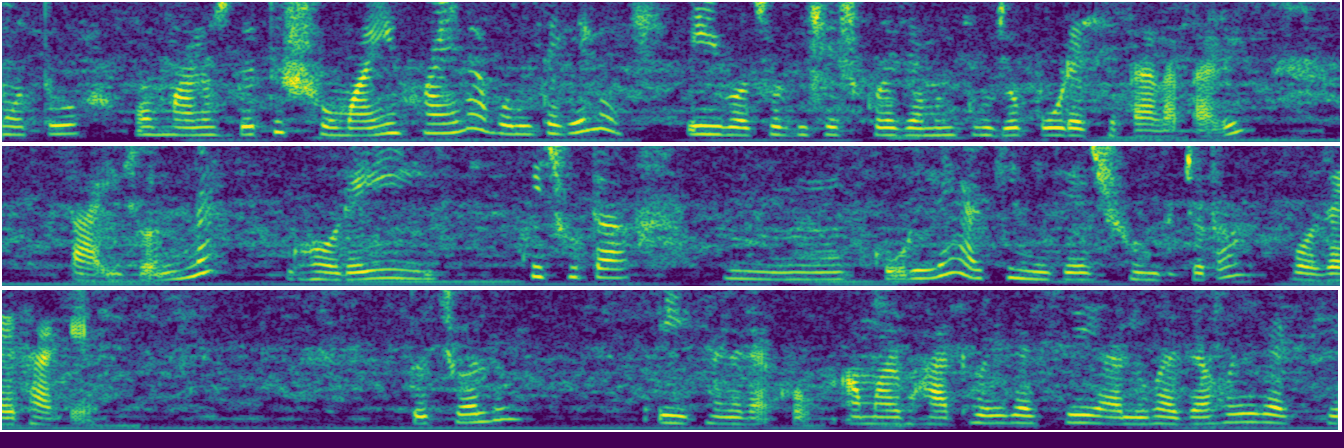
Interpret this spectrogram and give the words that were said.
মতো মানুষদের তো সময়ই হয় না বলতে গেলে। এই বছর বিশেষ করে যেমন পুজো পড়েছে তাড়াতাড়ি। তাই জন্যে ঘরেই কিছুটা করলে আর কি নিজের সৌন্দর্যটা বজায় থাকে। তো চলো এইখানে দেখো, আমার ভাত হয়ে গেছে, আলু ভাজা হয়ে গেছে।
